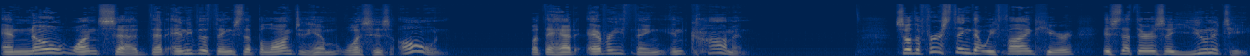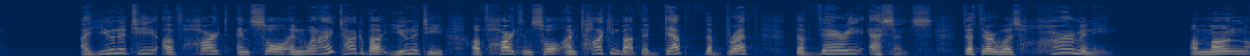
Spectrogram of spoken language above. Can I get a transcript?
and no one said that any of the things that belonged to him was his own, but they had everything in common. So, the first thing that we find here is that there is a unity, a unity of heart and soul. And when I talk about unity of heart and soul, I'm talking about the depth, the breadth, the very essence, that there was harmony among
